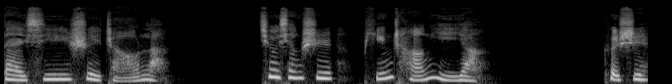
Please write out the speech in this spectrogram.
黛西睡着了，就像是平常一样。可是，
